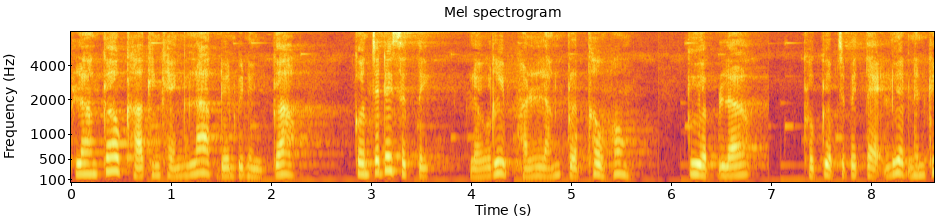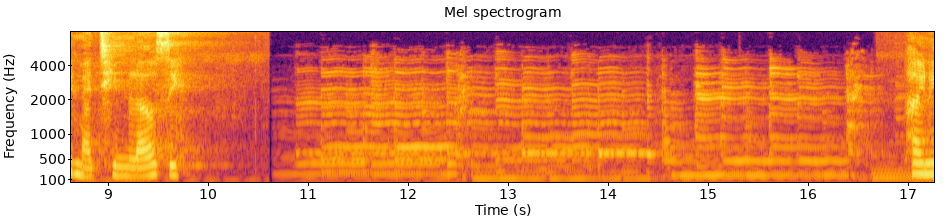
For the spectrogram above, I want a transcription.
พลางก้าวขาแข็งๆลากเดินไปหนึ่งก้าวก่อนจะได้สติแล้วรีบหันหลังกลับเข้าห้อง เกือบแล้ว เขาเกือบจะไปแตะเลือดนั้นขึ้นมาชิมแล้วสิายใน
